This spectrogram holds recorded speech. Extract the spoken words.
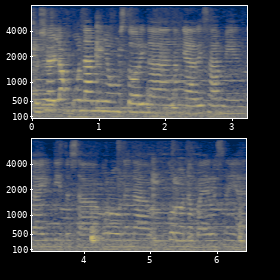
So, share lang po namin yung story na nangyari sa amin dahil dito sa corona na coronavirus na yan.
